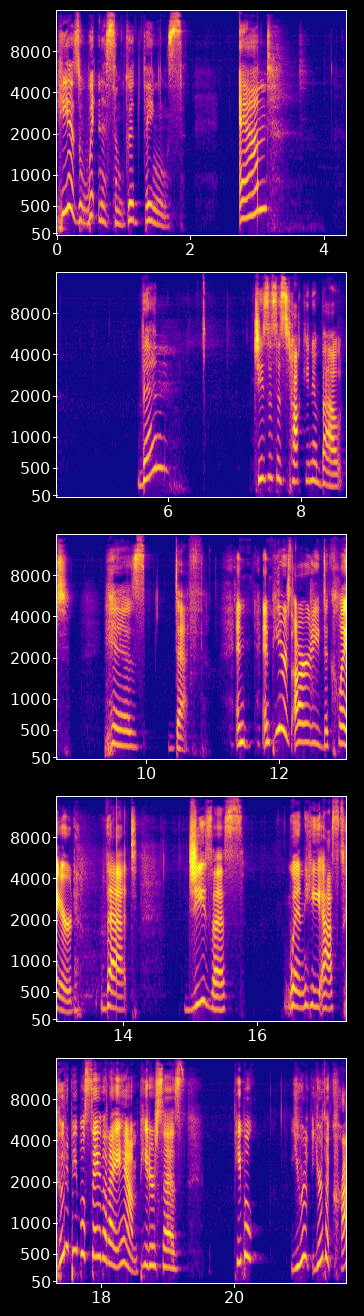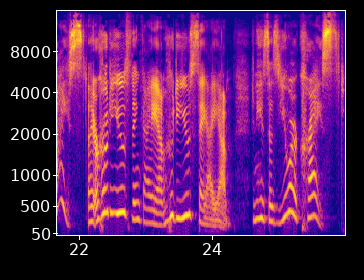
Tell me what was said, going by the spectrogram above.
He has witnessed some good things. And then Jesus is talking about his death. And, and Peter's already declared that Jesus, when he asks, Who do people say that I am? Peter says, People, you're, you're the Christ. Or who do you think I am? Who do you say I am? And he says, You are Christ.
